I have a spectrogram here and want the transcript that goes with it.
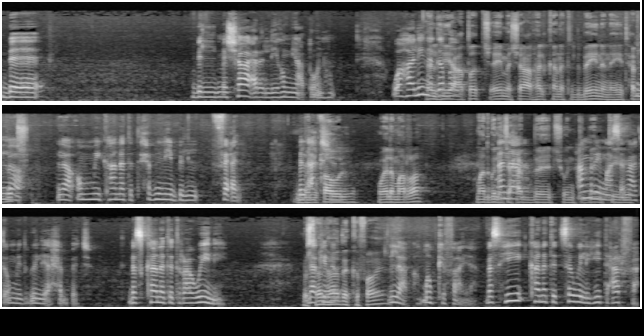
ب بالمشاعر اللي هم يعطونهم. وأهالينا هل هي قبل أعطتش أي مشاعر؟ هل كانت تبين إن هي لا تحبك؟ لا أمي كانت تحبني بالفعل بالأكشن. بالقول ولا مرة؟ ما تقول لك أنا أحبك وأنت عمري ما بنتي. سمعت أمي تقول لي أحبك بس كانت تراويني. بس هل لكن- هذا كفاية؟ لا مو بكفاية بس هي كانت تسوي اللي هي تعرفه.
